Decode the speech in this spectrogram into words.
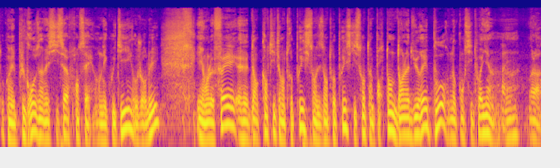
Donc on est le plus gros investisseur français en equity aujourd'hui, et on le fait euh, dans quantité d'entreprises qui sont des entreprises qui sont importantes dans la durée pour nos concitoyens. Hein, voilà.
